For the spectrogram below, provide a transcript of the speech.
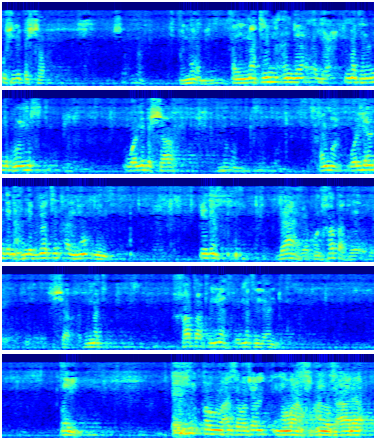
وش اللي بالشرع؟ المؤمن. المتن عند المتن عندكم المسلم. واللي بالشرح المؤمن. واللي عندنا إحنا بالمتن المؤمن. إذا لا يكون خطأ في في الشرح في المتن. خطأ في المتن في المتن اللي عندكم. طيب. قوله عز وجل إن الله سبحانه وتعالى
